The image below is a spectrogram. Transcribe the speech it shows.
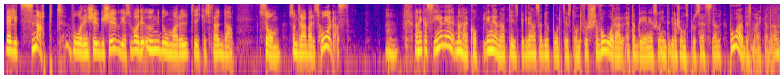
väldigt snabbt våren 2020 så var det ungdomar och utrikesfödda som, som drabbades hårdast. Mm. Annika, ser ni den här kopplingen att tidsbegränsade uppehållstillstånd försvårar etablerings och integrationsprocessen på arbetsmarknaden?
